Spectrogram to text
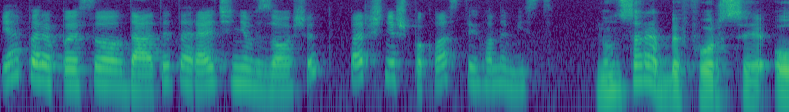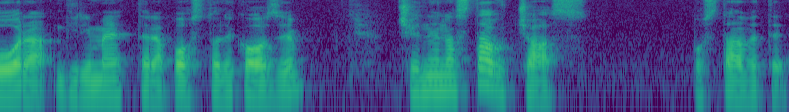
Я переписував дати та речення в зошит, перш ніж покласти його на місце. Non sarebbe forse ora di rimettere a posto le cose? Чи не настав час поставити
